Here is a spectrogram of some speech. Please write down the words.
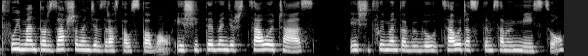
Twój mentor zawsze będzie wzrastał z Tobą. Jeśli Ty będziesz cały czas, jeśli Twój mentor by był cały czas w tym samym miejscu,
